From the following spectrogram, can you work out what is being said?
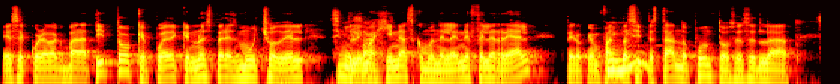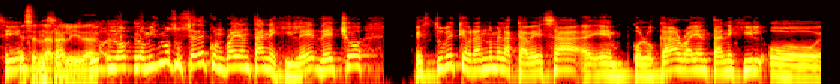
ese quarterback baratito que puede que no esperes mucho de él si te lo imaginas como en el NFL real, pero que en fantasy te está dando puntos. Esa es la, esa es la realidad. Lo, lo, mismo sucede con Ryan Tannehill. ¿eh? De hecho, Estuve quebrándome la cabeza eh, en colocar a Ryan Tannehill o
